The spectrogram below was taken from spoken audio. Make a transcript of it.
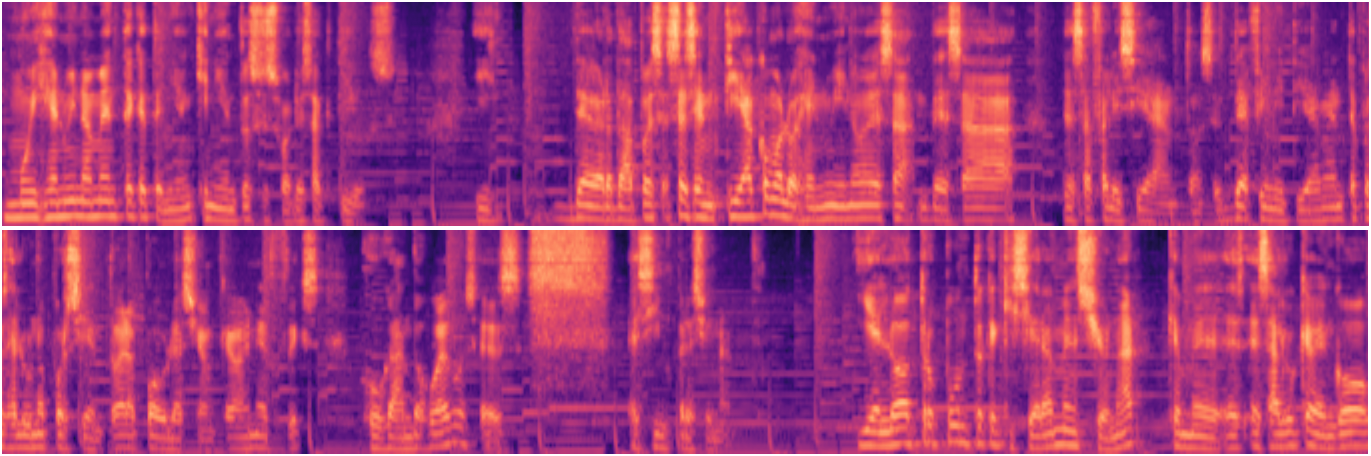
muy genuinamente que tenían 500 usuarios activos y de verdad pues se sentía como lo genuino de esa, de esa, de esa felicidad. Entonces definitivamente pues el 1% de la población que va en Netflix jugando juegos es, es impresionante. Y el otro punto que quisiera mencionar, que es, es, algo que vengo,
